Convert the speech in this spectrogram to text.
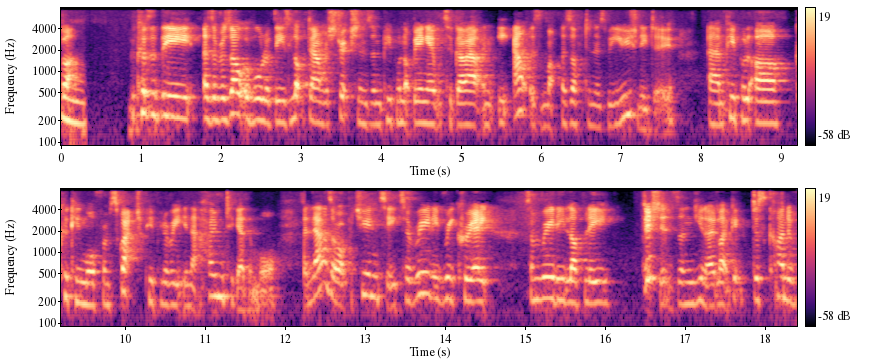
but mm. because of the, as a result of all of these lockdown restrictions and people not being able to go out and eat out as much, as often as we usually do, um, people are cooking more from scratch. People are eating at home together more. And now's our opportunity to really recreate some really lovely dishes and, you know, like just kind of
